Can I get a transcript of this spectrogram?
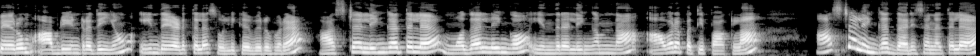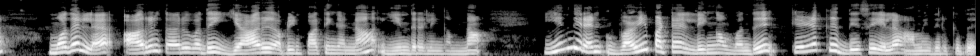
பெறும் அப்படின்றதையும் இந்த இடத்துல சொல்லிக்க விரும்புகிறேன் அஷ்டலிங்கத்தில் முதல் லிங்கம் இந்திரலிங்கம் தான் அவரை பற்றி பார்க்கலாம். அஷ்டலிங்க தரிசனத்தில் முதல்ல அருள் தருவது யார் அப்படின்னு பார்த்தீங்கன்னா இந்திரலிங்கம் தான் இந்திரன் வழிபட்ட லிங்கம் வந்து கிழக்கு திசையில் அமைந்திருக்குது.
